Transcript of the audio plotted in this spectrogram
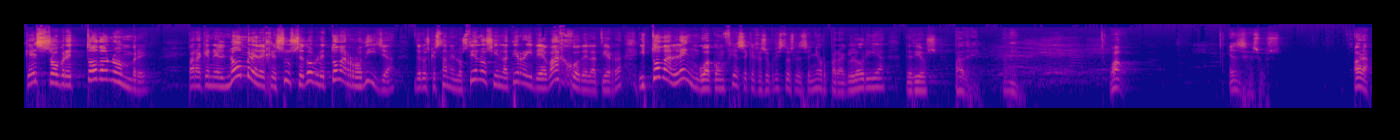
que es sobre todo nombre, para que en el nombre de Jesús se doble toda rodilla de los que están en los cielos y en la tierra y debajo de la tierra, y toda lengua confiese que Jesucristo es el Señor para gloria de Dios Padre. Amén. Wow. Ese es Jesús. Ahora,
